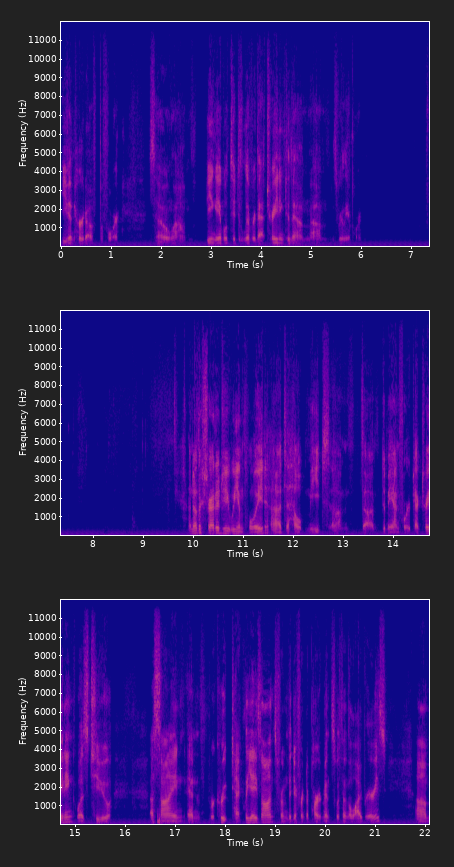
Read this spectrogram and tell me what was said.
even heard of before. So um, being able to deliver that training to them um, is really important. Another strategy we employed uh, to help meet um, the demand for tech training was to assign and recruit tech liaisons from the different departments within the libraries. Um,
